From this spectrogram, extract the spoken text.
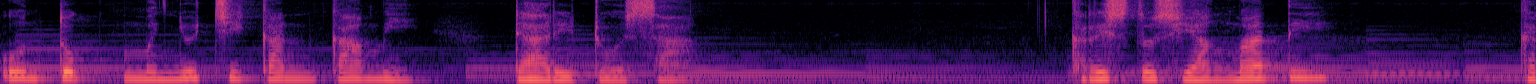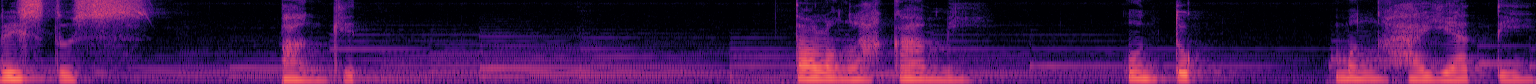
untuk menyucikan kami dari dosa. Kristus yang mati, Kristus bangkit. Tolonglah kami untuk menghayati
